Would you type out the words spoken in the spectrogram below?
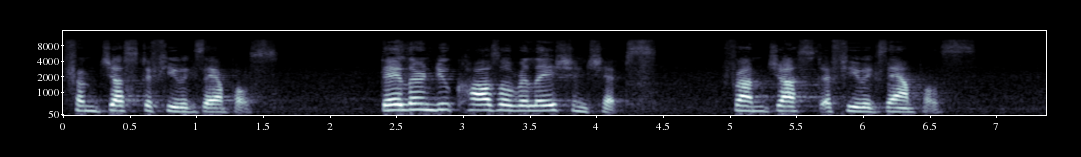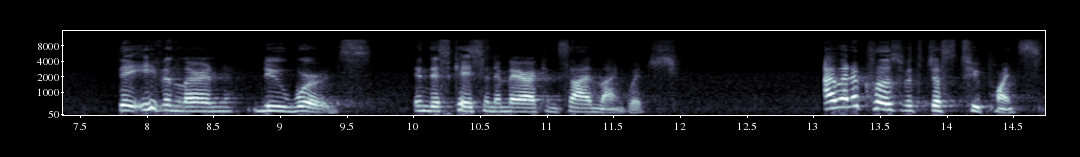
from just a few examples. They learn new causal relationships from just a few examples. They even learn new words, in this case, in American Sign Language. I want to close with just two points.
